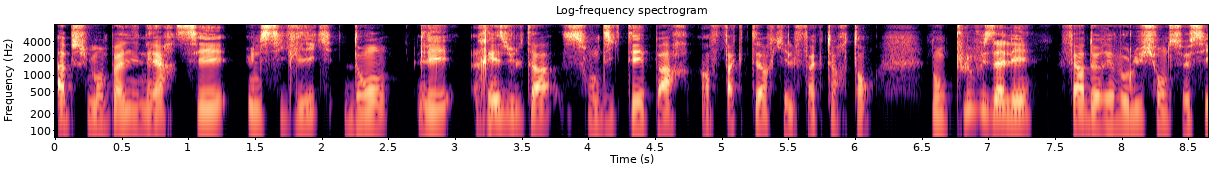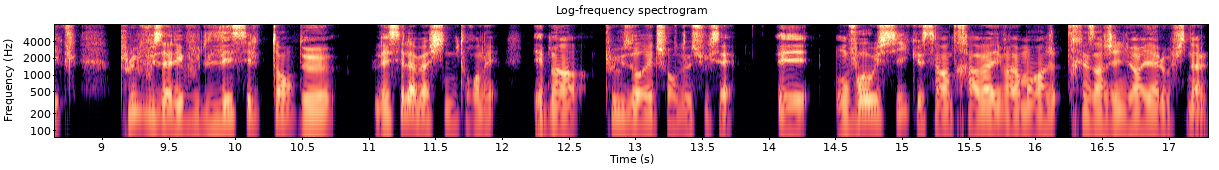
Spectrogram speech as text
Absolument pas linéaire. C'est une cyclique dont les résultats sont dictés par un facteur qui est le facteur temps. Donc plus vous allez faire de révolution de ce cycle, plus vous allez vous laisser le temps de laissez la machine tourner, et eh ben, plus vous aurez de chances de succès. Et on voit aussi que c'est un travail vraiment très ingénieriel au final.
